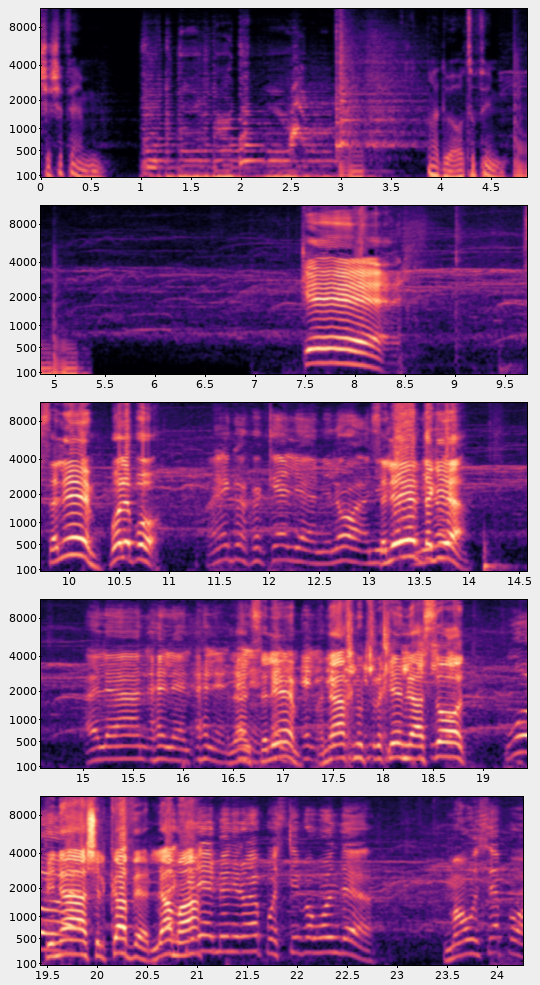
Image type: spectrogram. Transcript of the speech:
106 FM. רדיו הר הצופים. כן. סלים, בוא לפה. רגע, חכה לי, אני לא... אני- סלים, אני לא- תגיע. אהלן, אהלן, אהלן. אהלן, סלים, אנחנו צריכים לעשות. פינה של קאבר. למה? תראה מי אני רואה פה, סטיבן וונדר. מה הוא עושה פה?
